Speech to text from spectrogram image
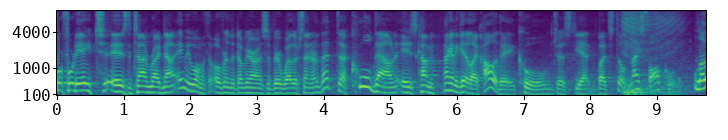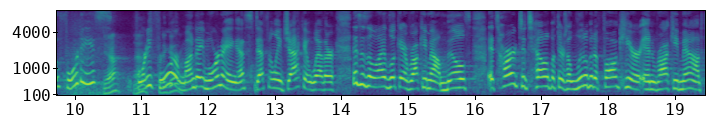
448 is the time right now. Amy Wilmoth over in the WRAL Severe Weather Center. That uh, cool down is coming. Not going to get like holiday cool just yet, but still nice fall cool. Low 40s. Yeah. 44 Monday morning. That's definitely jacket weather. This is a live look at Rocky Mount Mills. It's hard to tell, but there's a little bit of fog here in Rocky Mount.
